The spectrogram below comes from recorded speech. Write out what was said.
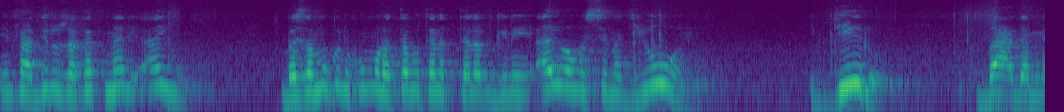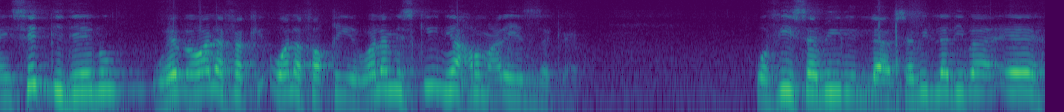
ينفع أديله زكاة مالي؟ أيوه. بس ده ممكن يكون مرتبه 3000 جنيه. أيوه بس مديون. اديله. بعد ما يسد دينه ويبقى ولا ولا فقير ولا مسكين يحرم عليه الزكاة. وفي سبيل الله في سبيل الله دي بقى إيه؟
